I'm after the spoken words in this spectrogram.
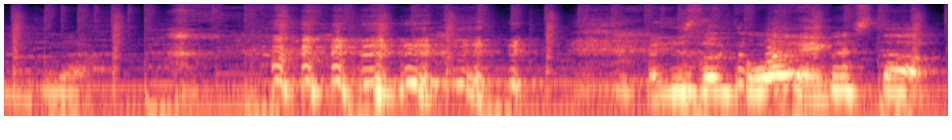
didn't do that. I just looked away. Messed up.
